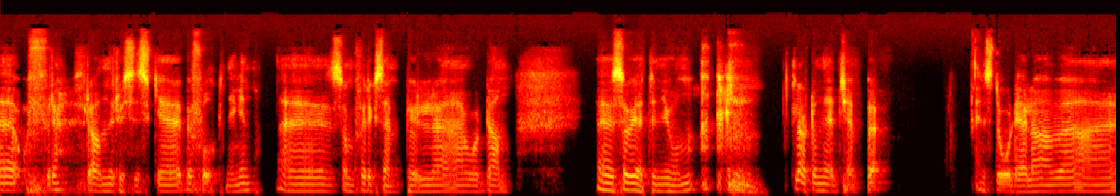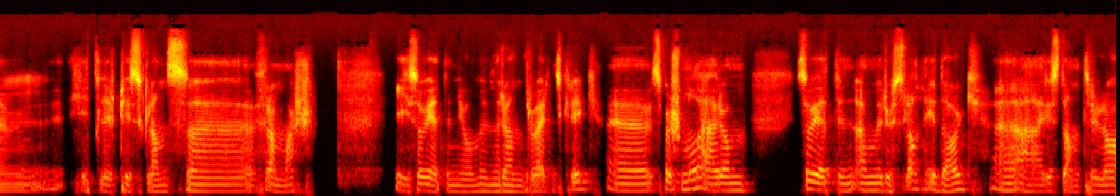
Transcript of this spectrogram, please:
eh, ofre fra den russiske befolkningen, eh, som f.eks. Eh, hvordan eh, Sovjetunionen klarte å nedkjempe en stor del av eh, Hitler-Tysklands frammarsj i Sovjetunionen under andre verdenskrig. Spørsmålet er om, om Russland i dag er i stand til å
